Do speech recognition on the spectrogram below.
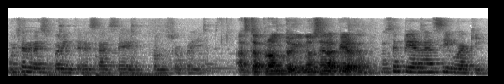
Muchas gracias por interesarse por nuestro proyecto. Hasta pronto y no se la pierdan. No se pierdan, sigo aquí.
